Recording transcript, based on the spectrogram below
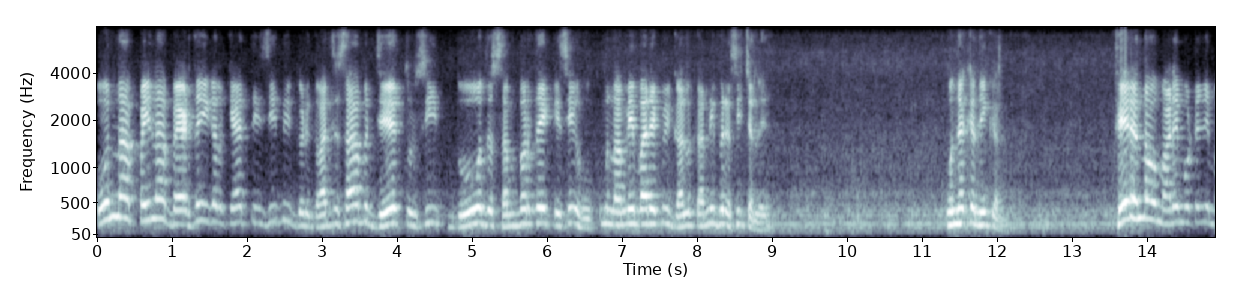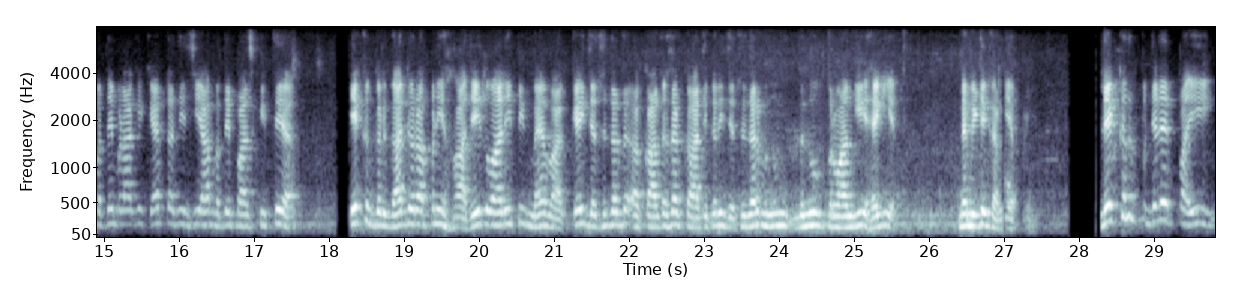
ਉਹਨਾਂ ਪਹਿਲਾਂ ਬੈਠਦੇ ਹੀ ਗੱਲ ਕਹਿਤੀ ਸੀ ਵੀ ਗੜਗੱਜ ਸਾਹਿਬ, ਜੇ ਤੁਸੀਂ 2 ਦਸੰਬਰ ਦੇ ਕਿਸੇ ਹੁਕਮਨਾਮੇ ਬਾਰੇ ਕੋਈ ਗੱਲ ਕਰਨੀ, ਫਿਰ ਅਸੀਂ ਚੱਲੇ। ਉਹਨੇ ਕਿ ਨਹੀਂ ਕਰਨੀ। ਫਿਰ ਇਹਨਾਂ ਉਹ ਮਾੜੇ ਮੋਟੇ ਜਿਹੇ ਮਤੇ ਬਣਾ ਕੇ ਕਹਿਤਾ ਜੀ ਸੀ ਆਹ ਮਤੇ ਪਾਸ ਕੀਤੇ ਆ। ਇੱਕ ਗੜਗੱਜ ਔਰ ਆਪਣੀ ਹਾਜ਼ਰੀ ਲਵਾ ਲਈ ਵੀ ਮੈਂ ਵਾਕਈ ਜਥੇਦਾਰ, ਅਕਾਲ ਤਖਤ ਦਾ ਕਾਰਜਕਾਰੀ ਜਥੇਦਾਰ ਮੈਨੂੰ ਮੈਨੂੰ ਪ੍ਰਵਾਨਗੀ ਹੈਗੀ ਹੈ ਮੈਂ ਮੀਟਿੰਗ ਕਰਨੀ ਆਪਣੀ। ਲੇਕਿਨ ਜਿਹੜੇ ਭਾਈ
